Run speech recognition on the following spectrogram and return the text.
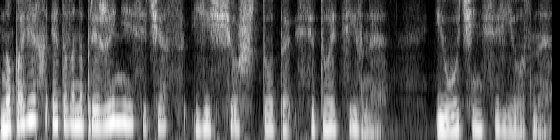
Но поверх этого напряжения сейчас еще что-то ситуативное и очень серьезное.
